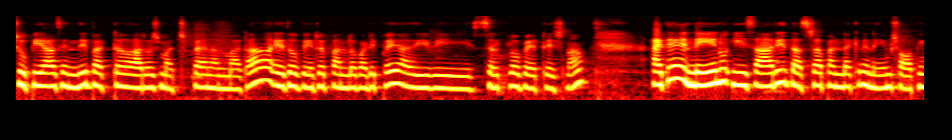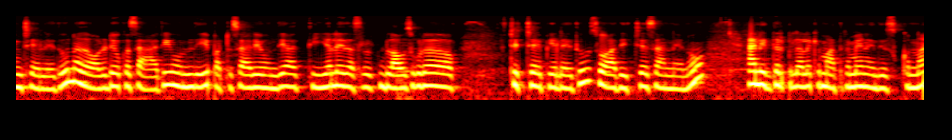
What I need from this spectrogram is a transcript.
చూపించాల్సింది బట్ ఆ రోజు మర్చిపోయాను అనమాట ఏదో వేరే పనిలో పడిపోయి అది ఇవి సెల్ఫ్లో పెట్టేసిన. అయితే నేను ఈసారి దసరా పండగకి నేను ఏం షాపింగ్ చేయలేదు. నాది ఆల్రెడీ ఒక శారీ ఉంది పట్టు శారీ ఉంది. అది తీయలేదు అసలు బ్లౌజ్ కూడా స్టిచ్ చేయలేదు సో అది ఇచ్చేసాను నేను. అండ్ ఇద్దరు పిల్లలకి మాత్రమే నేను తీసుకున్నా.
